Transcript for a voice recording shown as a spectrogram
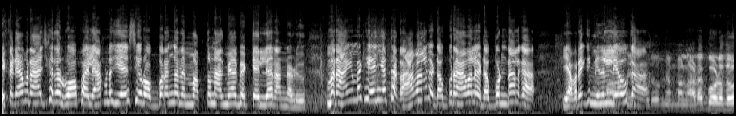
ఇక్కడేమో రాజకీయ రూపాయి లేకుండా చేసి రొబ్బరంగా నేను మొత్తం నా మీద పెట్టి వెళ్ళారు అన్నాడు. మరి ఆయన బట్టి ఏం చేస్తాడు? రావాలిగా డబ్బు రావాలిగా డబ్బు ఉండాలిగా. ఎవరికి నిధులు లేవుగా. మిమ్మల్ని అడగకూడదు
